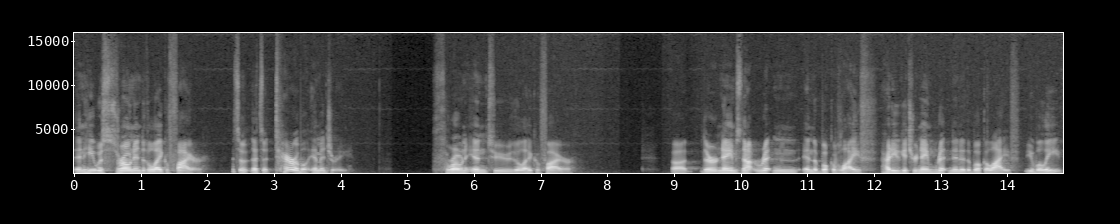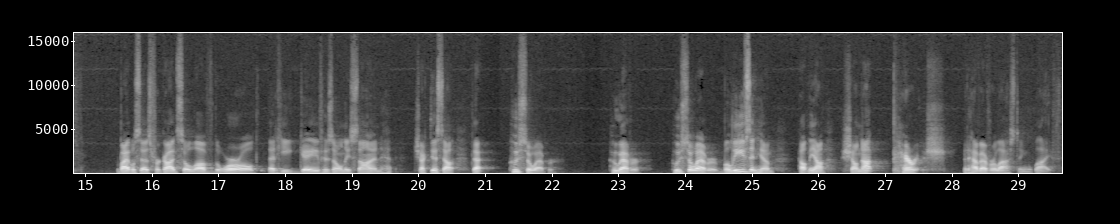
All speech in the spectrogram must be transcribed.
then he was thrown into the lake of fire. That's a, that's a terrible imagery thrown into the lake of fire. Uh, their name's not written in the book of life. How do you get your name written into the book of life? You believe. The Bible says, For God so loved the world that he gave his only Son. Check this out that whosoever, whoever, whosoever believes in him, help me out, shall not perish, but have everlasting life.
